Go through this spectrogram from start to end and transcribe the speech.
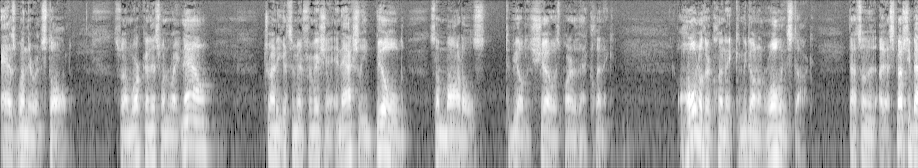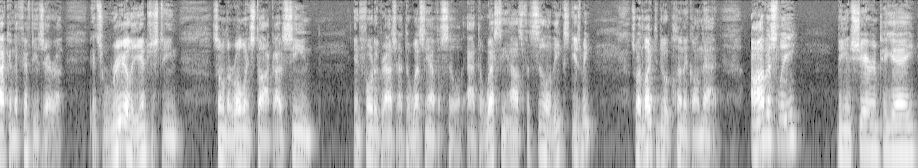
as when they're installed. So I'm working on this one right now, trying to get some information and actually build some models to be able to show as part of that clinic. A whole other clinic can be done on rolling stock. That's on the, especially back in the 50s era. It's really interesting some of the rolling stock I've seen in photographs at the Westinghouse facility. At the Westinghouse facility, excuse me. So I'd like to do a clinic on that. Obviously, being Sharon, PA,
